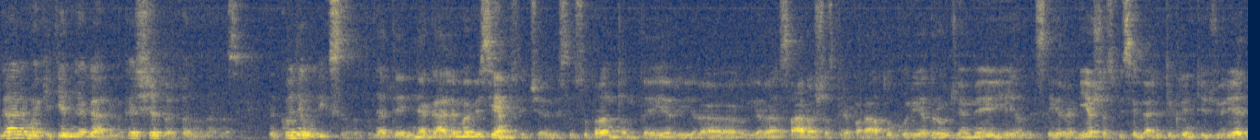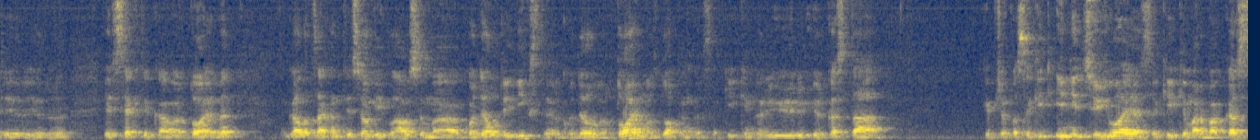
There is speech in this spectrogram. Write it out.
galima, kitiem negalima. Kas čia per fenomenas? Tai kodėl vyksta? Ne, tai negalima visiems, tai čia visi suprantam, tai ir yra, yra sąrašas preparatų, kurie draudžiami, jie, jisai yra viešas, visi gali tikrinti, žiūrėti ir, ir, ir sekti, ką vartoja. Bet gal atsakant tiesiogiai klausimą, kodėl tai vyksta ir kodėl vartojamas dopingas, sakykime, ir, ir, kas tą, kaip čia pasakyti, inicijuoja, sakykime, arba kas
